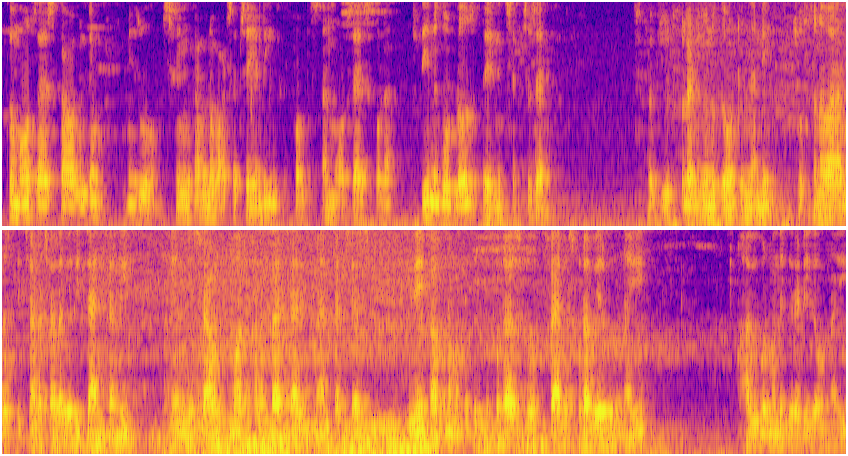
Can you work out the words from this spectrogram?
ఇంకా మోర్ శారీస్ కావాలంటే మీరు స్క్రీన్ కాకుండా వాట్సాప్ చేయండి ఇంకా పంపిస్తాను మోర్ శారీస్ కూడా. దీన్ని కూడా బ్లౌజ్ ప్లేన్ చూసారు? చాలా బ్యూటిఫుల్ అండ్ యూనిక్గా ఉంటుందండి. చూస్తున్న వారందరికీ చాలా చాలా వెరీ థ్యాంక్స్ అండి. నేను మీ శ్రావణ్ కుమార్ అలంకార్ శారీస్ మ్యానుఫ్యాక్చర్స్ ఇవే కాకుండా మన దగ్గర దుప్పటాస్ ఫ్యాబ్రిక్స్ కూడా అవైలబుల్ ఉన్నాయి. అవి కూడా మన దగ్గర రెడీగా ఉన్నాయి.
